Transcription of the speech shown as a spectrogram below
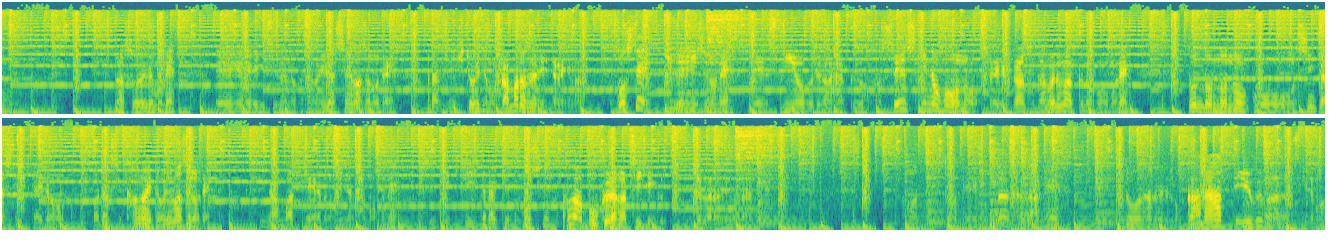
うんまあ、それでもね、えー、リスナーの方がいらっしゃいますので、私一人でも頑張らせていただきます。そして、いずれにしろね、えスピンオフではなく、正式の方の、え、元祖ダブルマックの方もね、どんどんどんどんこう進化していきたいと私考えておりますので、頑張ってあの皆様もね、ついてきていただける、もしくは僕らがついていくお手柄でございます。ほんとね、今からね、どうなるのかなっていう部分あるんですけども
